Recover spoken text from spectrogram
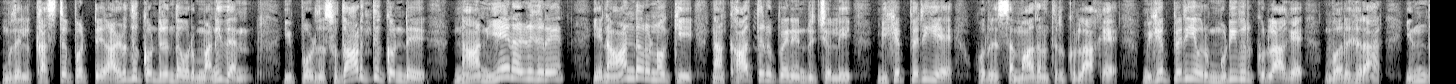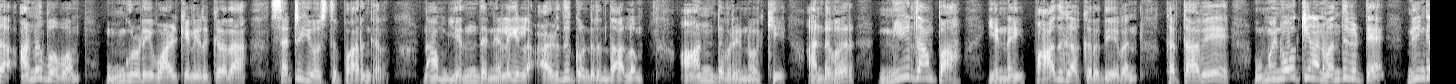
முதல் கஷ்டப்பட்டு அழுது கொண்டிருந்த ஒரு மனிதன் இப்பொழுது சுதாரித்து கொண்டு நான் ஏன் அழுகிறேன்? என் ஆண்டவரை நோக்கி நான் காத்திருப்பேன் என்று சொல்லி மிகப்பெரிய ஒரு சமாதானத்திற்குள்ளாக மிகப்பெரிய ஒரு முடிவிற்குள்ளாக வருகிறார். இந்த அனுபவம் உங்களுடைய வாழ்க்கையில் இருக்கிறதா? சற்று யோசித்து பாருங்கள். நாம் எந்த நிலையில் அழுது கொண்டிருந்தாலும் ஆண்டவரின் நோக்கி ஆண்டவர் நீர்தான்ப்பா என்னை பாதுகாக்கிற தேவன். கர்த்தாவே உம்மை நோக்கி நான் வந்து விட்டேன் நீங்க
